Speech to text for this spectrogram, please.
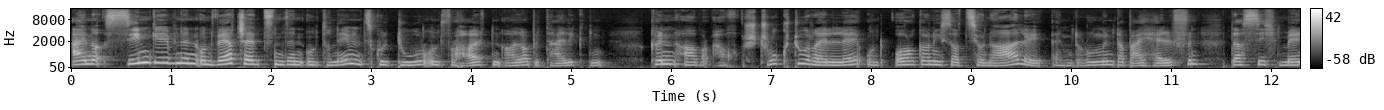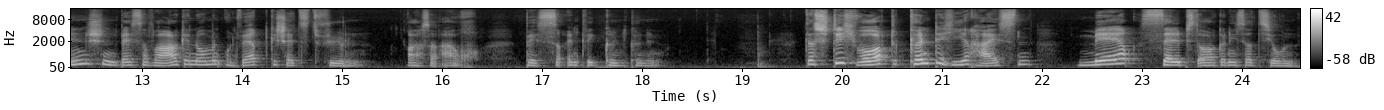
einer sinngebenden und wertschätzenden Unternehmenskultur und Verhalten aller Beteiligten können aber auch strukturelle und organisationale Änderungen dabei helfen, dass sich Menschen besser wahrgenommen und wertgeschätzt fühlen, also auch besser entwickeln können. Das Stichwort könnte hier heißen mehr Selbstorganisation,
